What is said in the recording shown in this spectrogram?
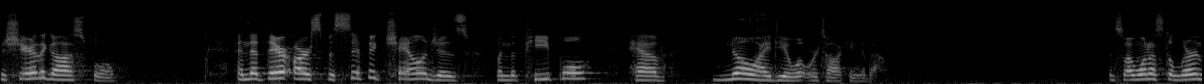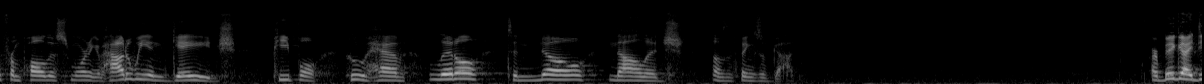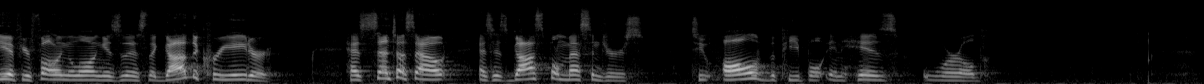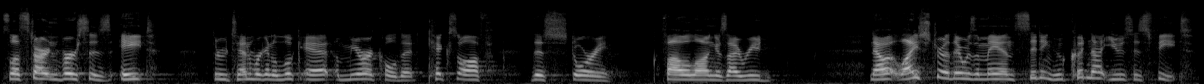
to share the gospel and that there are specific challenges when the people have no idea what we're talking about. And so I want us to learn from Paul this morning of how do we engage people who have little to no knowledge of the things of God. Our big idea, if you're following along, is this that God the Creator has sent us out as His gospel messengers to all of the people in His world. So let's start in verses 8 through 10. We're going to look at a miracle that kicks off this story. Follow along as I read. Now at Lystra there was a man sitting who could not use his feet.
